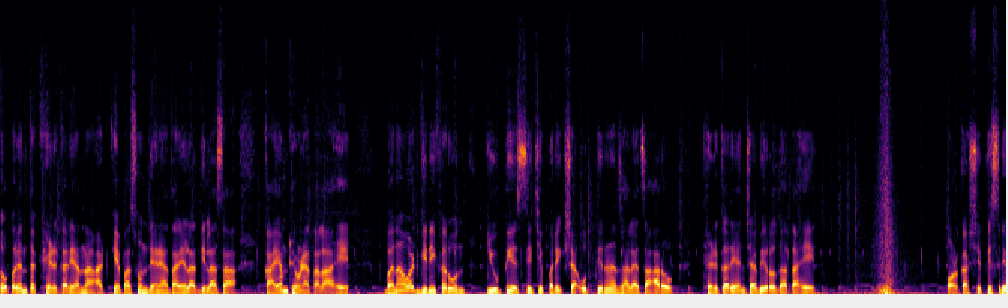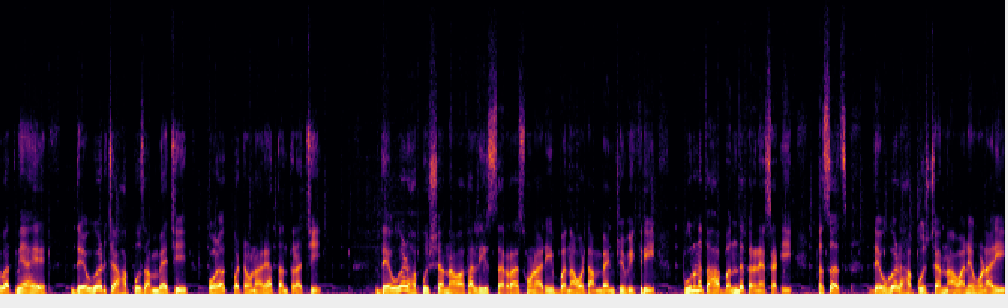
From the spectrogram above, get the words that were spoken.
तोपर्यंत खेडकर यांना अटकेपासून देण्यात आलेला दिलासा कायम ठेवण्यात आला आहे. बनावटगिरी करून यू पी एस सीची परीक्षा उत्तीर्ण झाल्याचा आरोप खेडकर यांच्या विरोधात आहे. पॉडकास्टची तिसरी बातमी आहे देवगडच्या हापूस आंब्याची ओळख पटवणाऱ्या तंत्राची. देवगड हापूसच्या नावाखाली सर्रास होणारी बनावट आंब्यांची विक्री पूर्णतः बंद करण्यासाठी तसंच देवगड हापूसच्या नावाने होणारी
